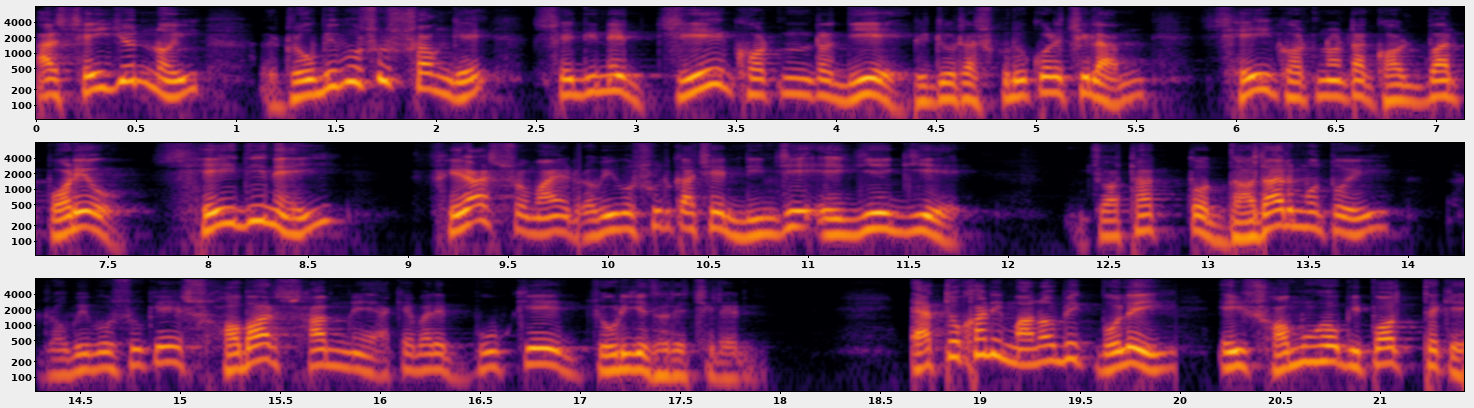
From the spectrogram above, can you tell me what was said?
আর সেই জন্যই রবি বসুর সঙ্গে সেদিনের যে ঘটনাটা দিয়ে ভিডিওটা শুরু করেছিলাম, সেই ঘটনাটা ঘটবার পরেও সেই দিনেই ফেরার সময় রবি বসুর কাছে নিজে এগিয়ে গিয়ে যথার্থ দাদার মতোই রবি বসুকে সবার সামনে একেবারে বুকে জড়িয়ে ধরেছিলেন। এতখানি মানবিক বলেই এই সমূহ বিপদ থেকে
